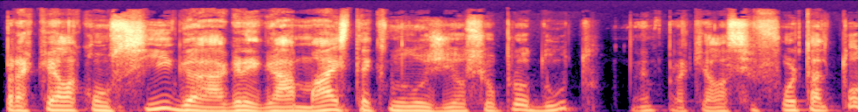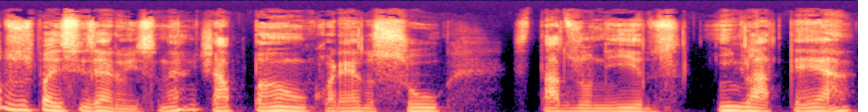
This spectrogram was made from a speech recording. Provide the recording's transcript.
para que ela consiga agregar mais tecnologia ao seu produto, né, para que ela se fortaleça. Todos os países fizeram isso, né? Japão, Coreia do Sul, Estados Unidos, Inglaterra,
